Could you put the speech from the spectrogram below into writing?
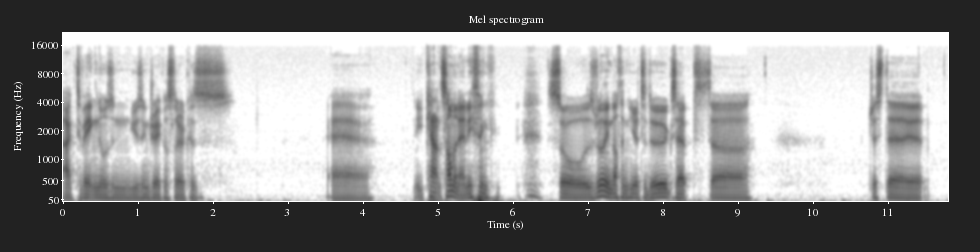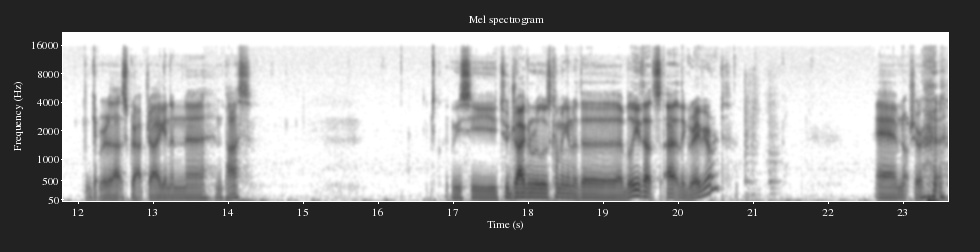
activating those and using Dracoslayer because uh, you can't summon anything. so there's really nothing here to do except uh, just uh, get rid of that scrap dragon and uh, and pass. We see two dragon rulers coming into the. I believe that's at the graveyard. I'm um, not sure.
